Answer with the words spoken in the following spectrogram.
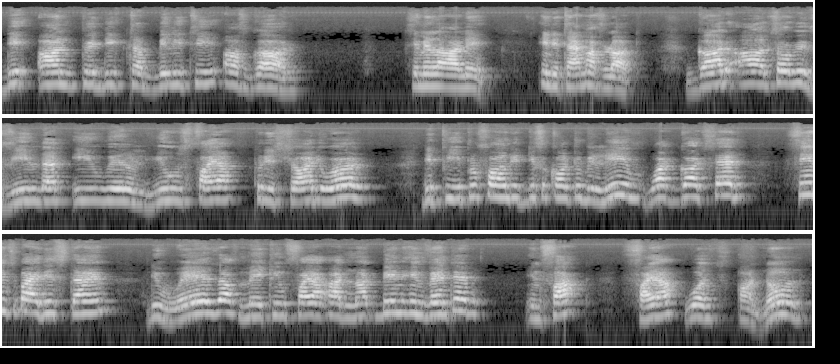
The unpredictability of God. Similarly, in the time of Lot, God also revealed that He will use fire to destroy the world. The people found it difficult to believe what God said, since by this time the ways of making fire had not been invented. In fact, fire was unknown.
